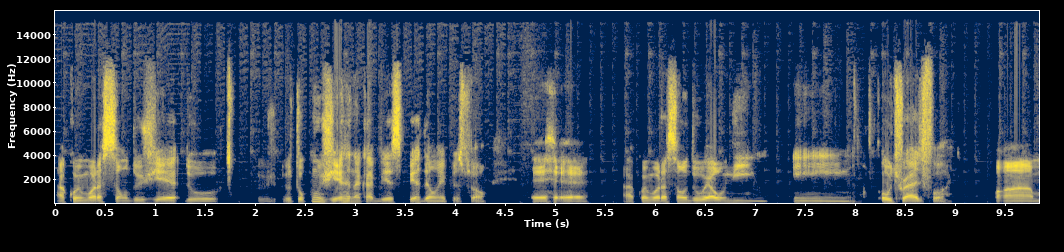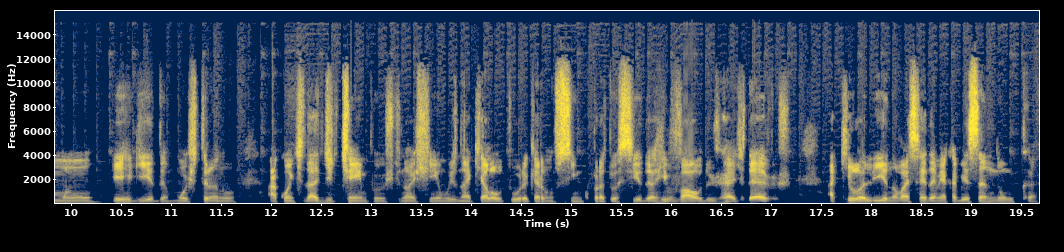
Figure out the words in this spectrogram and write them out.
a comemoração do G, do eu tô com G na cabeça, perdão aí pessoal, é, a comemoração do El Ninho em Old Trafford, com a mão erguida, mostrando a quantidade de champions que nós tínhamos naquela altura, que eram cinco para a torcida rival dos Red Devils. Aquilo ali não vai sair da minha cabeça nunca.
